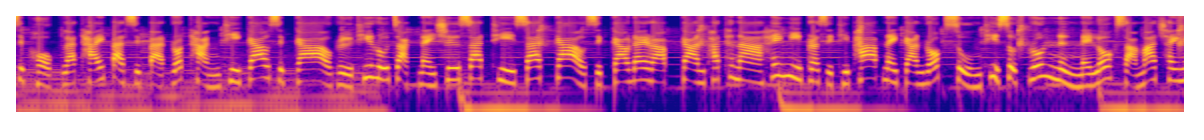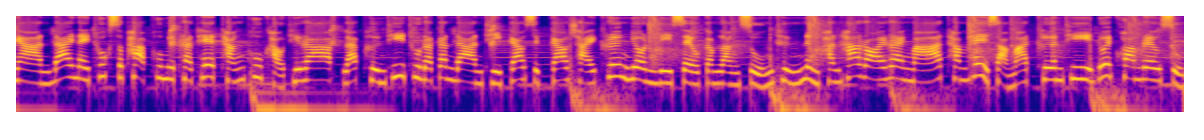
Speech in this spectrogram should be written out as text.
96 และไท88 รถถัง T99 หรือที่รู้จักในชื่อ ZTZ99 ได้รับการพัฒนาให้มีประสิทธิภาพในการรบสูงที่สุดรุ่นหนึ่งในโลกสามารถใช้งานได้ในทุกสภาพภูมิประเทศทั้งภูเขาที่ราบ และพื้นที่ทุรกันดาร T99 ใช้เครื่องยนต์ดีเซลกำลังสูงถึง 1,500 แรงม้าททำให้สามารถเคลื่อนที่ด้วยความเร็วสูง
